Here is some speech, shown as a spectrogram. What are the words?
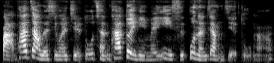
把他这样的行为解读成他对你没意思，不能这样解读吗？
